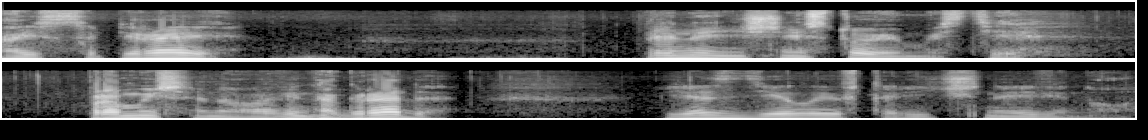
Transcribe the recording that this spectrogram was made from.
А из Сапирави при нынешней стоимости промышленного винограда я сделаю вторичное вино.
